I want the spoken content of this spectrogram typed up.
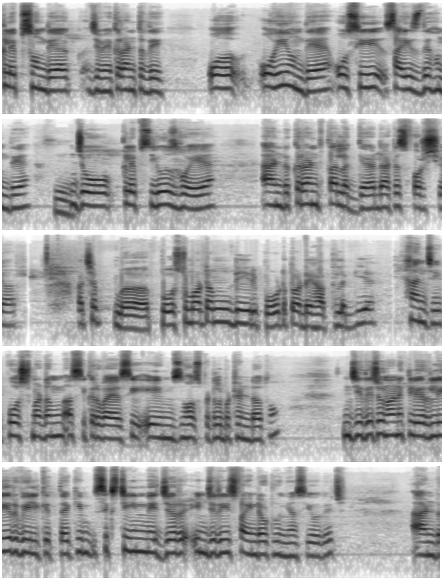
ਕਲਿੱਪਸ ਹੁੰਦੇ ਆ ਜਿਵੇਂ ਕਰੰਟ ਦੇ ਉਹ ਉਹੀ ਹੁੰਦੇ ਆ ਉਸੇ ਸਾਈਜ਼ ਦੇ ਹੁੰਦੇ ਆ ਜੋ ਕਲਿੱਪਸ ਯੂਜ਼ ਹੋਏ ਆ ਐਂਡ ਕਰੰਟ ਤਾਂ ਲੱਗਿਆ ਦੈਟ ਇਜ਼ ਫॉर ਸ਼ੋਰ ਅੱਛਾ ਪੋਸਟਮਾਰਟਮ ਦੀ ਰਿਪੋਰਟ ਤੁਹਾਡੇ ਹੱਥ ਲੱਗੀ ਹੈ? ਹਾਂਜੀ ਪੋਸਟਮਾਰਟਮ ਅਸੀਂ ਕਰਵਾਇਆ ਸੀ ਏਮਸ ਹਸਪੀਟਲ ਬਠਿੰਡਾ ਤੋਂ ਜਿਹਦੇ ਚ ਉਹਨਾਂ ਨੇ ਕਲੀਅਰਲੀ ਰਿਵੀਲ ਕੀਤਾ ਕਿ 16 ਮੇਜਰ ਇੰਜਰੀਜ਼ ਫਾਈਂਡ ਆਊਟ ਹੋਈਆਂ ਸੀ ਉਹਦੇ ਚ। ਐਂਡ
